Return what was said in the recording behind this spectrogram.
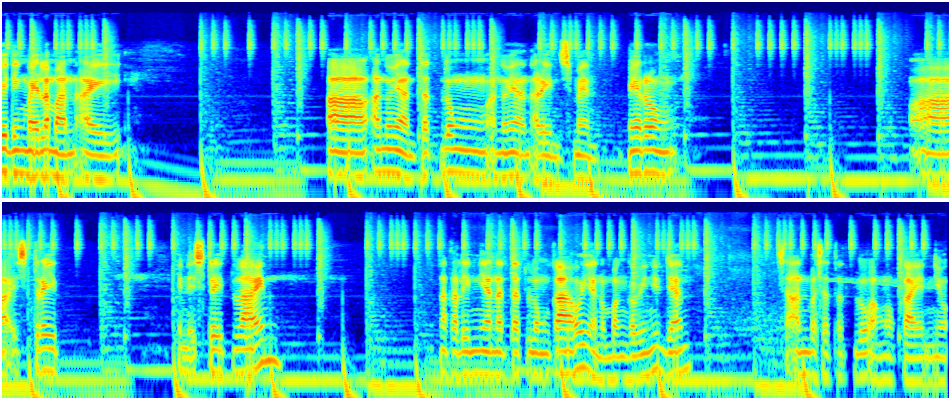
pwedeng may laman ay ah, ano yan, tatlong ano yan, arrangement. Merong ah, straight in a straight line nakalinya na tatlong kahoy. Ano bang gawin nyo dyan? Saan ba sa tatlo ang hukayin nyo?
